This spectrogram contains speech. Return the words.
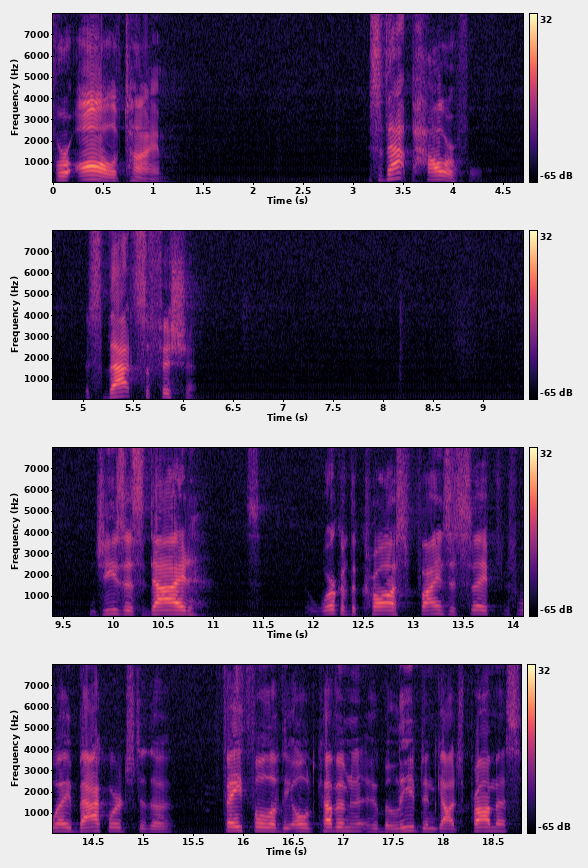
for all of time. It's that powerful. It's that sufficient. Jesus died. The work of the cross finds its way backwards to the faithful of the old covenant who believed in God's promise,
